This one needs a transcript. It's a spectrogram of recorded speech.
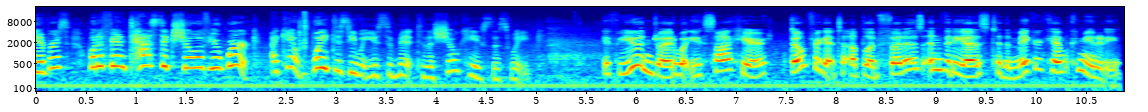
Campers, what a fantastic show of your work. I can't wait to see what you submit to the showcase this week. If you enjoyed what you saw here, don't forget to upload photos and videos to the Maker Camp community,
